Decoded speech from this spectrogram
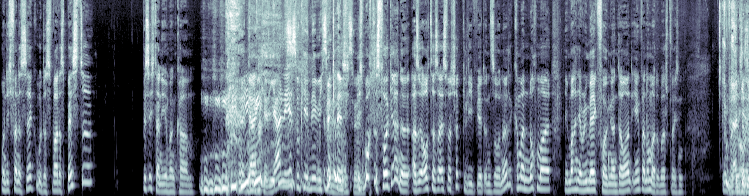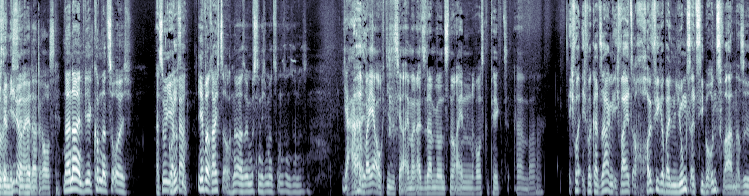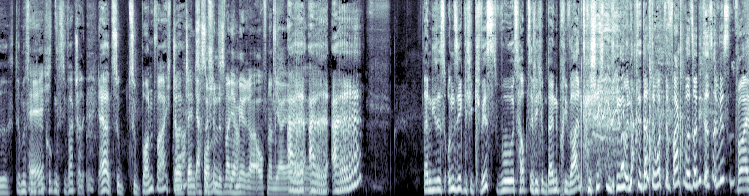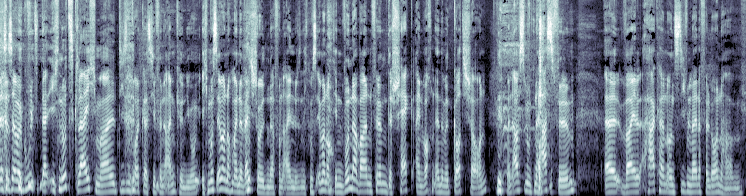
Und ich fand es sehr gut. Das war das Beste, bis ich dann irgendwann kam. Danke. Ja, nee, ist okay, nehme ich Wirklich, ich so. ich mochte es voll gerne. Also auch, dass Ice Shut geliebt wird und so, ne? Da kann man nochmal, wir machen ja Remake-Folgen andauernd, irgendwann nochmal drüber sprechen. Ihr euch so wenig Filme ein? da draußen? Nein, nein, wir kommen dann zu euch. Achso, ja Oder klar. Irgendwann reicht's auch, ne? Also wir müssen nicht immer zu uns und so. lassen. Ja, da war ja auch dieses Jahr einmal. Also da haben wir uns nur einen rausgepickt. Aber Ich wollte ich wollt gerade sagen, ich war jetzt auch häufiger bei den Jungs, als die bei uns waren. Also da müssen wir gucken, dass die Waagschale. Ja, zu, zu Bond war ich da. James Ach so, Bond. stimmt, das waren ja, mehrere Aufnahmen. Ja, ja, ja, Arr, ja. arr, arr. Dann dieses unsägliche Quiz, wo es hauptsächlich um deine privaten Geschichten ging und ich dachte, what the fuck, wo soll ich das denn wissen? Boah, das ist aber gut. Ich nutze gleich mal diesen Podcast hier für eine Ankündigung. Ich muss immer noch meine Wettschulden davon einlösen. Ich muss immer noch den wunderbaren Film The Shack, ein Wochenende mit Gott schauen. Einen absoluten Hassfilm, äh, weil Hakan und Steven leider verloren haben.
